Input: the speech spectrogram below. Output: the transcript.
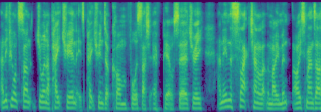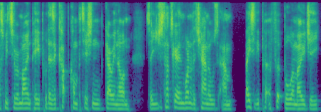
and if you want to join our Patreon, it's patreon.com forward slash FPL surgery. And in the Slack channel at the moment, Iceman's asked me to remind people there's a cup competition going on. So you just have to go in one of the channels and basically put a football emoji.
